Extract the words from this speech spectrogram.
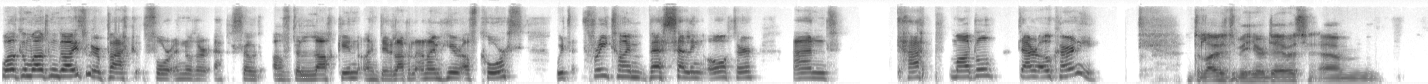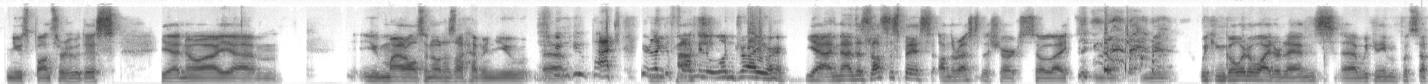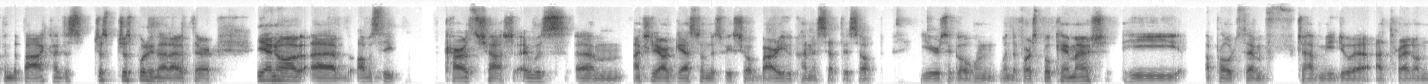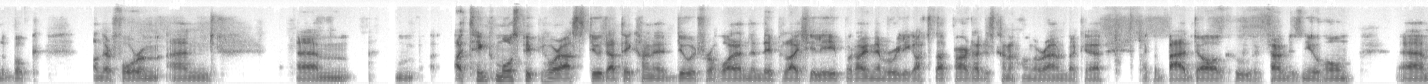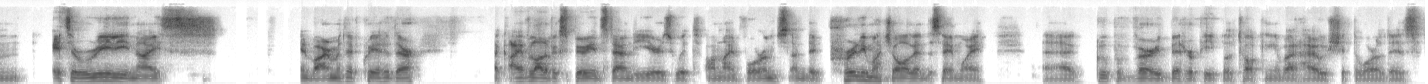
Welcome, welcome, guys. We are back for another episode of The Lock In. I'm David Lappin, and I'm here, of course, with three time best selling author and cap model, Dara O'Kearney. Delighted to be here, David. Um, new sponsor who this. Yeah, no, I. Um, you might also notice I have a new uh, new patch. You're like a patch. Formula One driver. Yeah, now there's lots of space on the rest of the shirt. So, like, you know, I mean, we can go with a wider lens. Uh, we can even put stuff in the back. I just just just putting that out there. Yeah, no, uh, obviously Cards Chat. It was um, actually our guest on this week's show, Barry, who kind of set this up years ago when when the first book came out. He approached them to have me do a, a thread on the book on their forum, and um, I think most people who are asked to do that, they kind of do it for a while and then they politely leave. But I never really got to that part. I just kind of hung around like a like a bad dog who had found his new home. Um, it's a really nice environment they've created there. Like I have a lot of experience down the years with online forums, and they pretty much all end the same way. A group of very bitter people talking about how shit the world is,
